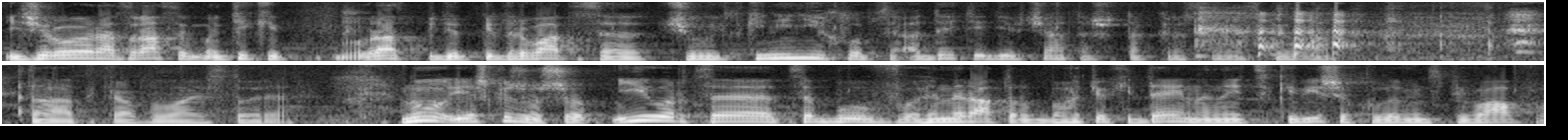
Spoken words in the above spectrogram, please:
І черговий раз, раз і тільки раз підриватися, чоловік такий, ні, ні, хлопці, а де ті дівчата, що так красиво співали? Так, така була історія. Ну, я ж кажу, що Ігор це, це був генератор багатьох ідей. Найцікавіше, коли він співав е,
